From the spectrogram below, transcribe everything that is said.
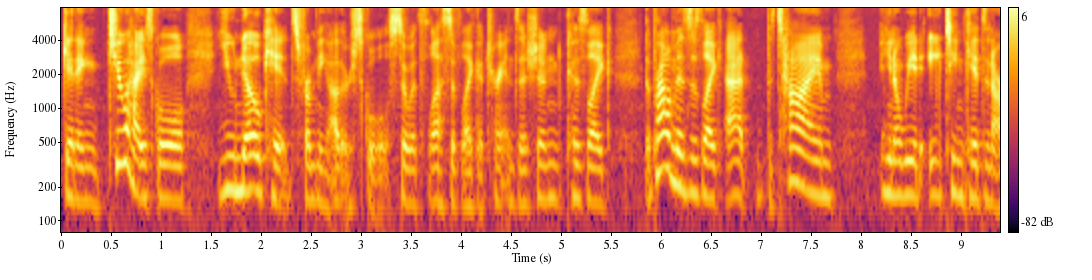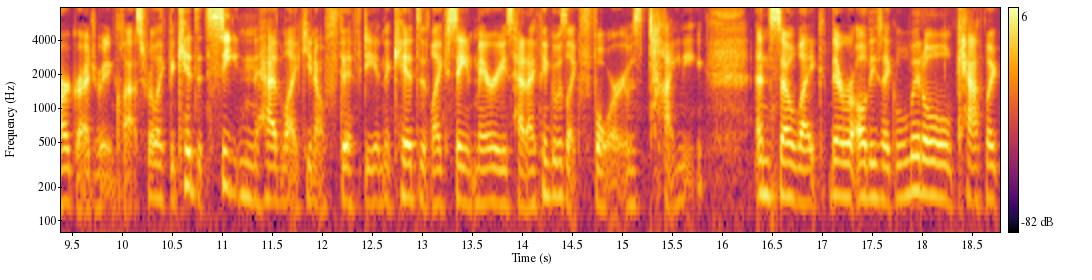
getting to high school, you know kids from the other schools. So it's less of like a transition. Cause like the problem is, is like at the time, you know, we had 18 kids in our graduating class where like the kids at Seton had like, you know, 50 and the kids at like St. Mary's had, I think it was like four. It was tiny. And so like there were all these like little Catholic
